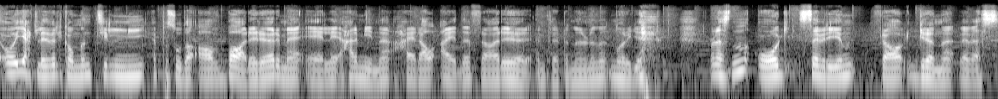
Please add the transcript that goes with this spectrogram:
og hjertelig velkommen til ny episode av Bare Rør med Eli Hermine Heiral Eide fra Rørentreprenørene Norge for nesten, og Severin fra Grønne VVS.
